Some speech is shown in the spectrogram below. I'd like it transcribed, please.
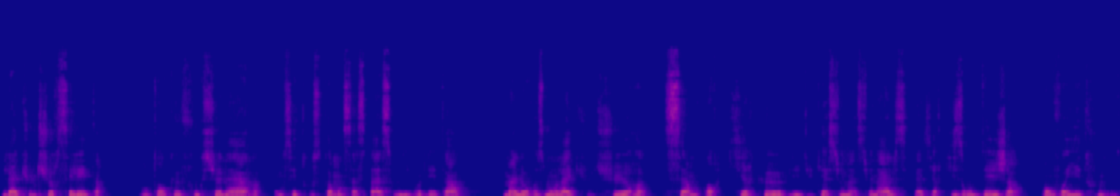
La culture, c'est l'État. En tant que fonctionnaire, on sait tous comment ça se passe au niveau de l'État. Malheureusement, la culture, c'est encore pire que l'éducation nationale, c'est-à-dire qu'ils ont déjà renvoyé tout le monde.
